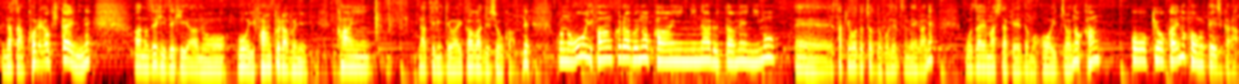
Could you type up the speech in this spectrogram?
皆さんこれを機会にね、あのぜひぜひあの大井ファンクラブに会員なってみてはいかがでしょうか。で、この大井ファンクラブの会員になるためにも、えー、先ほどちょっとご説明がねございましたけれども、大井町の観光協会のホームページから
